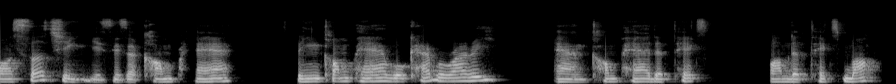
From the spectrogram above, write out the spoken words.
for searching, is a compare, string compare vocabulary and compare the text from the text box.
